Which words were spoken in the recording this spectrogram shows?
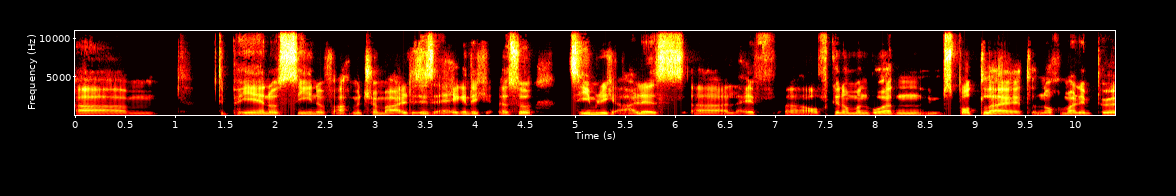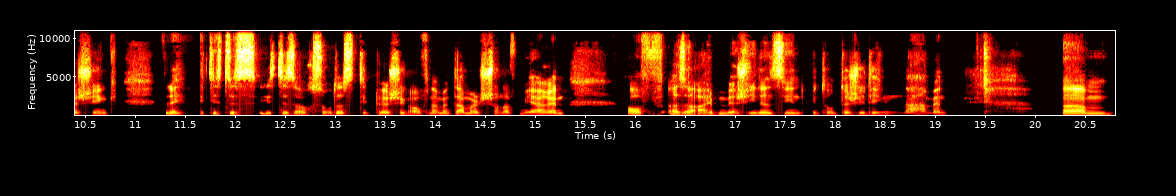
ähm, The Piano Scene of Ahmed Jamal. Das ist eigentlich also ziemlich alles äh, live äh, aufgenommen worden im Spotlight, nochmal im Pershing. Vielleicht ist das, ist das auch so, dass die Pershing-Aufnahmen damals schon auf mehreren auf, also Alben erschienen sind mit unterschiedlichen Namen. Ähm,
